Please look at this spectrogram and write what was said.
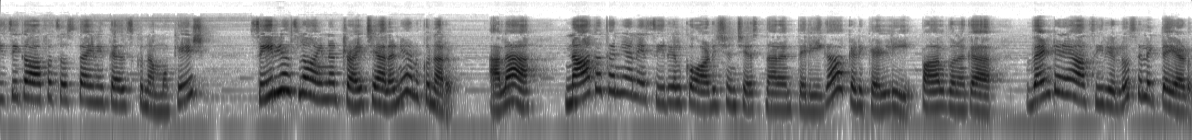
ఈజీగా ఆఫర్స్ వస్తాయని తెలుసుకున్న ముఖేష్ సీరియల్స్లో అయినా ట్రై చేయాలని అనుకున్నారు. అలా నాగకన్య అనే సీరియల్కు ఆడిషన్ చేస్తున్నారని తెలియగా అక్కడికి వెళ్ళి పాల్గొనగా వెంటనే ఆ సీరియల్లో సెలెక్ట్ అయ్యాడు.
